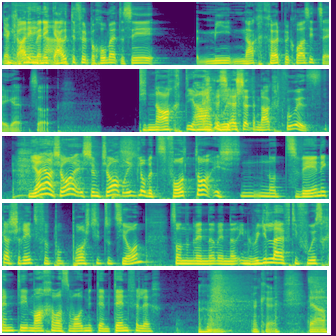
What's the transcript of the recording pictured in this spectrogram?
Ja, keine Ahnung, Nein, wenn ich nein. Geld dafür bekomme, dass ich meinen nackten Körper quasi zeige. So. Die Nacht, ja Das gut. ist ja der nackte Fuß. Ja, ja, schon, es stimmt schon, aber ich glaube, das Foto ist noch zu wenig ein Schritt für Pro- Prostitution, sondern wenn er, wenn er in Real Life die Fuß könnte machen, was er will mit dem, dann vielleicht. Okay. Ja.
